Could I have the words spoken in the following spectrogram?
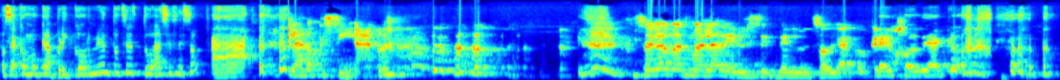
o sea, como Capricornio, entonces tú haces eso. Ah. Claro que sí. Soy la más mala del, del zodiaco. Del zodiaco.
